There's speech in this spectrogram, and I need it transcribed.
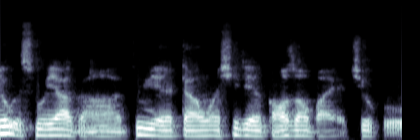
ရုတ်အစိုးရကသူ့ရဲ့တာဝန်ရှိတဲ့ခေါင်းဆောင်ပိုင်းအချို့ကို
